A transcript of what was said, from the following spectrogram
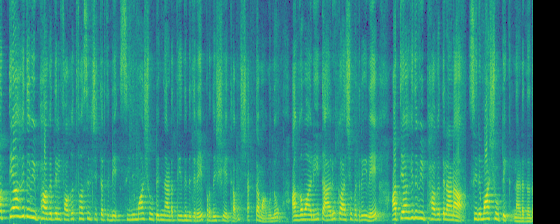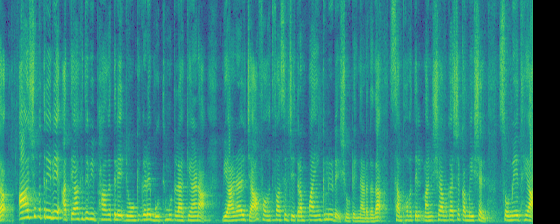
അത്യാഹിത വിഭാഗത്തിൽ ഫഹദ് ഫാസിൽ ചിത്രത്തിന്റെ സിനിമാ ഷൂട്ടിംഗ് നടത്തിയതിനെതിരെ പ്രതിഷേധം ശക്തമാകുന്നു. അങ്കമാലി താലൂക്ക് ആശുപത്രിയിലെ അത്യാഹിത വിഭാഗത്തിലാണ് സിനിമാ ഷൂട്ടിംഗ് നടന്നത്. ആശുപത്രിയിലെ അത്യാഹിത വിഭാഗത്തിലെ രോഗികളെ ബുദ്ധിമുട്ടിലാക്കിയാണ് വ്യാഴാഴ്ച ഫഹദ് ഫാസിൽ ചിത്രം പൈങ്കിളിയുടെ ഷൂട്ടിംഗ് നടന്നത്. സംഭവത്തിൽ മനുഷ്യാവകാശ കമ്മീഷൻ സ്വമേധയാ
